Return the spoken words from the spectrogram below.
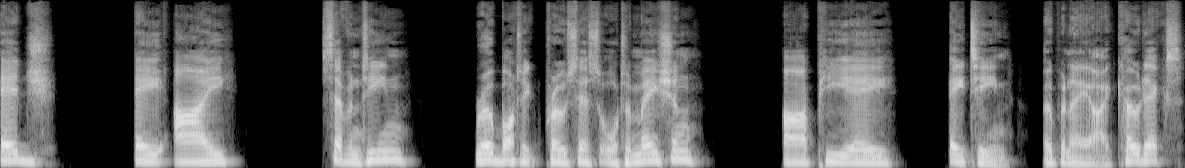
Edge AI. 17. Robotic Process Automation. RPA. 18. OpenAI Codex.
